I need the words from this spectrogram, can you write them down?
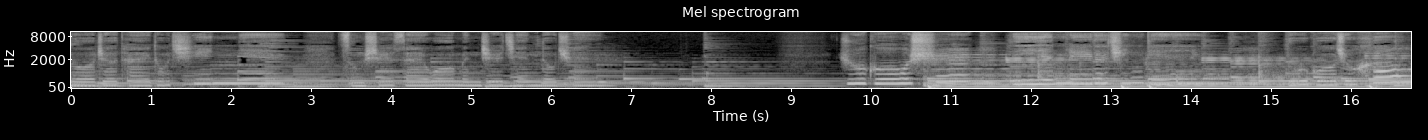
落着太多纪念，总是在我们之间兜圈。如果我是你眼里的经典，路过就好。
